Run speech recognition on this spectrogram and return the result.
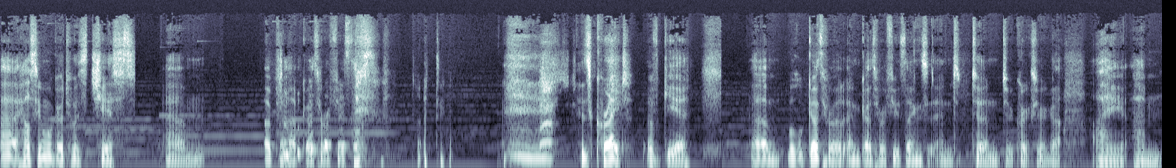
uh, Halcyon will go to his chest, um, open it up, go through a few things. his crate of gear. Um, we'll go through it and go through a few things and turn to Crixia and go, I, um,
